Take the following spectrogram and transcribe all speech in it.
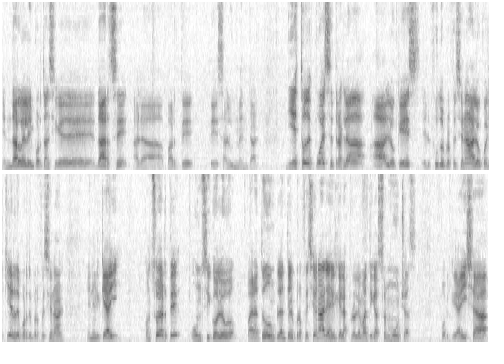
en darle la importancia que debe darse a la parte de salud mental. Y esto después se traslada a lo que es el fútbol profesional o cualquier deporte profesional en el que hay, con suerte, un psicólogo para todo un plantel profesional en el que las problemáticas son muchas, porque ahí ya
